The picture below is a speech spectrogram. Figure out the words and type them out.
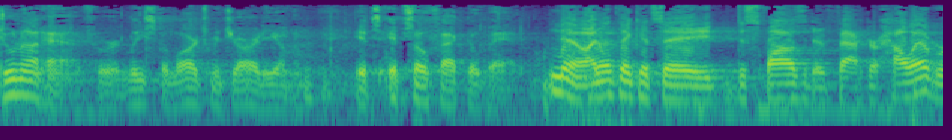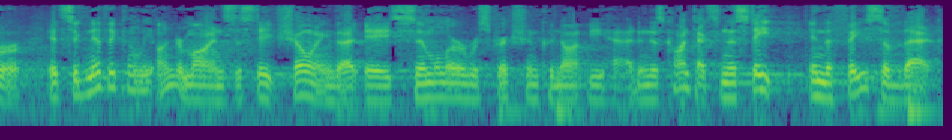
do not have, or at least a large majority of them, it's ipso facto bad. No, I don't think it's a dispositive factor. However, it significantly undermines the state showing that a similar restriction could not be had in this context. And the state, in the face of that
